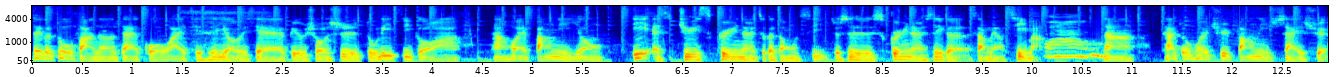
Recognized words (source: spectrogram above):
这个做法呢，在国外其实有一些，比如说是独立机构啊。他会帮你用 ESG Screener 这个东西，就是 Screener 是一个扫描器嘛。哇。那它就会去帮你筛选。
